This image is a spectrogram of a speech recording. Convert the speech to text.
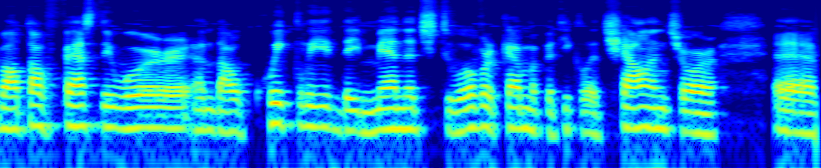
about how fast they were and how quickly they managed to overcome a particular challenge or uh,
